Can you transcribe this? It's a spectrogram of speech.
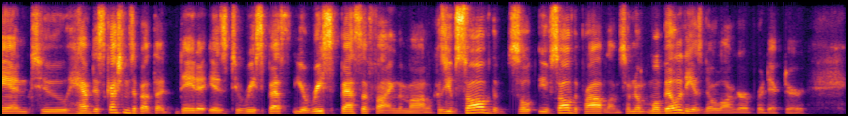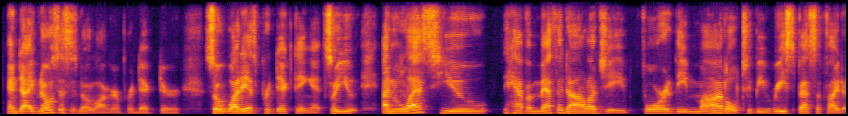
and to have discussions about that data is to respec you're respecifying the model because you've solved the so you've solved the problem. So no, mobility is no longer a predictor and diagnosis is no longer a predictor. So what is predicting it? So you unless you have a methodology for the model to be respecified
